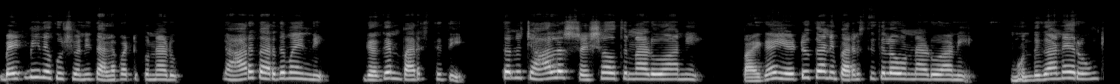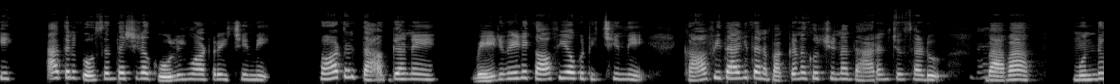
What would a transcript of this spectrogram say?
బెడ్ మీద కూర్చొని తల పట్టుకున్నాడు. తారకు అర్థమైంది గగన్ పరిస్థితి. తను చాలా స్ట్రెస్ అవుతున్నాడు అని. పైగా ఎటు కాని పరిస్థితిలో ఉన్నాడు అని. ముందుగానే రూమ్‌కి అతని కోసం తెచ్చిన కూలింగ్ వాటర్ ఇచ్చింది. వాటర్ తాగగానే వేడి వేడి కాఫీ ఒకటిచ్చింది. కాఫీ తాగి తన పక్కన కూర్చున్న దారం చూశాడు. బావా ముందు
